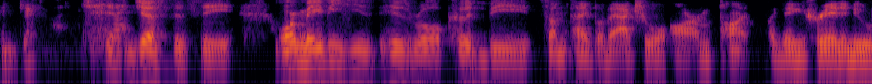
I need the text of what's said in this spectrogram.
just to see, or maybe his his role could be some type of actual arm punt. Like they can create a new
